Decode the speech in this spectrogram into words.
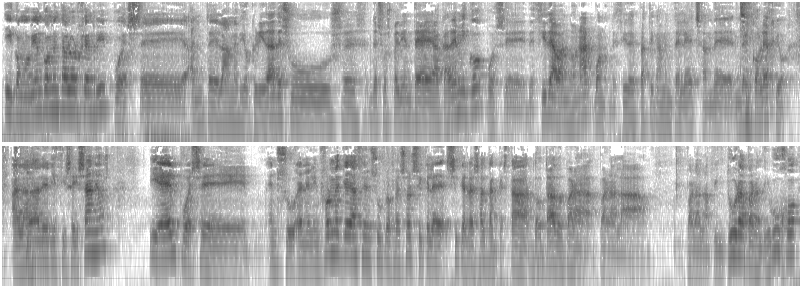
Y como bien comenta Lord Henry, pues eh, ante la mediocridad de, sus, de su expediente académico, pues decide abandonar, bueno, decide prácticamente le echan de- del colegio a la edad de 16 años y él pues eh, en, su, en el informe que hace su profesor sí que, le, sí que resaltan que está dotado para, para la para la pintura, para el dibujo.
